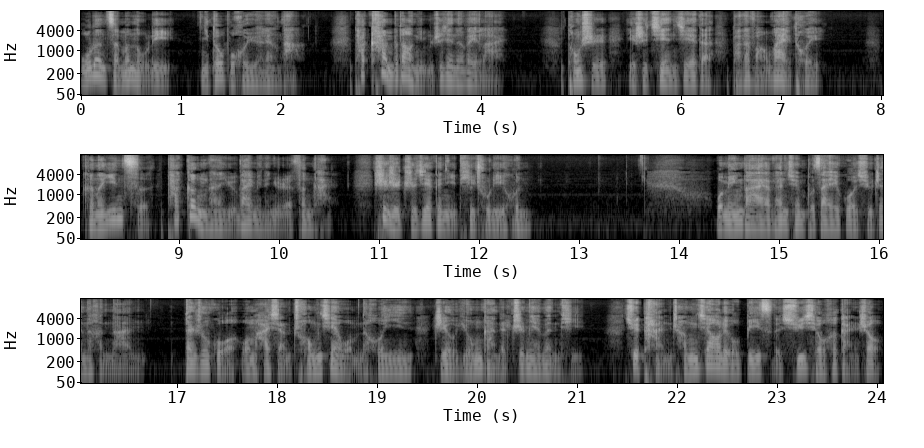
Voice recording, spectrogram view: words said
无论怎么努力，你都不会原谅他，他看不到你们之间的未来，同时也是间接的把他往外推。可能因此，他更难与外面的女人分开，甚至直接跟你提出离婚。我明白，完全不在意过去真的很难。但如果我们还想重建我们的婚姻，只有勇敢的直面问题，去坦诚交流彼此的需求和感受，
